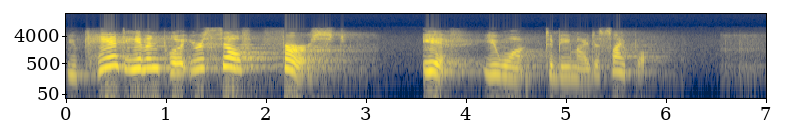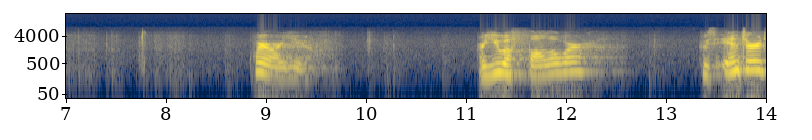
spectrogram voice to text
You can't even put yourself first if you want to be my disciple. Where are you? Are you a follower who's entered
